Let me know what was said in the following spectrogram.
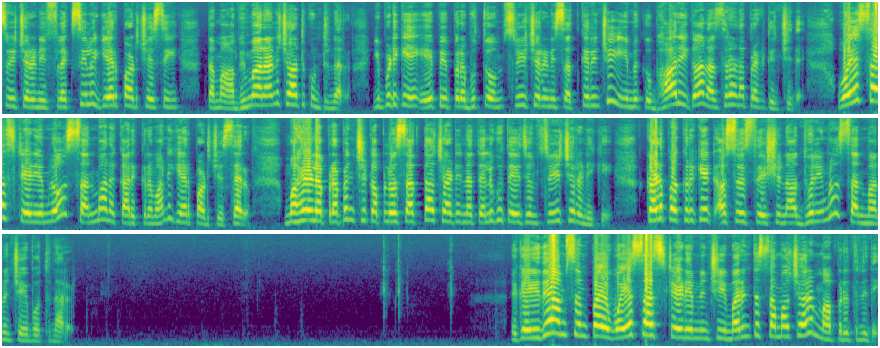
శ్రీచరణి ఫ్లెక్సీలు ఏర్పాటు చేసి తమ అభిమానాన్ని చాటుకుంటున్నారు. ఇప్పటికే ఏపీ ప్రభుత్వం శ్రీచరణి సత్కరించి ఈమెకు భారీగా నజరాన ప్రకటించింది. వైఎస్ఆర్ స్టేడియంలో సన్మాన కార్యక్రమాన్ని ఏర్పాటు చేశారు. మహిళల ప్రపంచ లో సత్తా చాటిన తెలుగు తేజం శ్రీచరణికి కడప క్రికెట్ అసోసియేషన్ ఆధ్వర్యంలో సన్మానం చేయబోతున్నారు. ఇక ఇదే అంశంపై వైఎస్ఆర్ స్టేడియం నుంచి మరింత సమాచారం మా ప్రతినిధి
